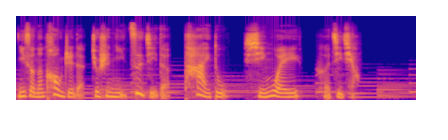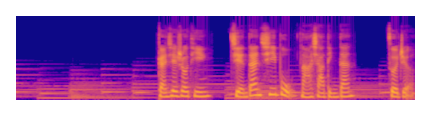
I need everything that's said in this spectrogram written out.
你所能控制的就是你自己的。态度、行为和技巧。感谢收听《简单七步拿下订单》，作者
